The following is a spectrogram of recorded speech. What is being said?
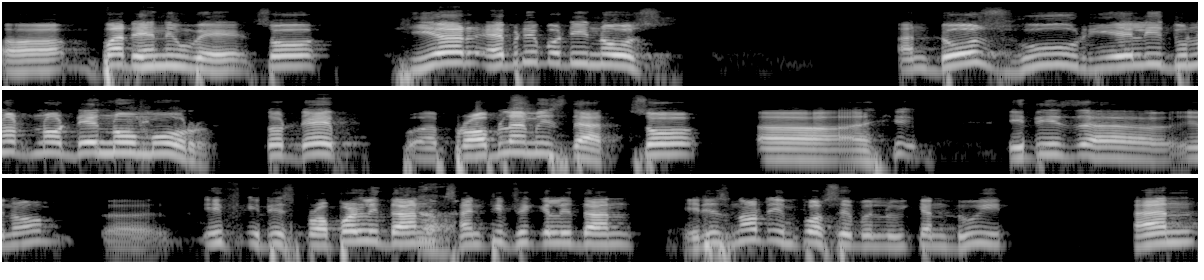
Uh, but anyway, so here everybody knows, and those who really do not know, they know more. So the uh, problem is that. So uh, it is, uh, you know, uh, if it is properly done, Yeah. scientifically done, it is not impossible. We can do it. And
